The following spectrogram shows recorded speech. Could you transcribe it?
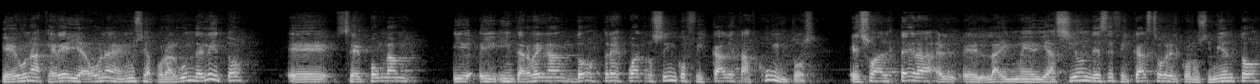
que una querella o una denuncia por algún delito eh, se pongan y, intervengan dos, tres, cuatro, cinco fiscales adjuntos eso altera la inmediación de ese fiscal sobre el conocimiento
